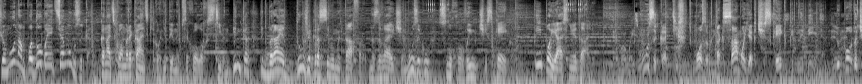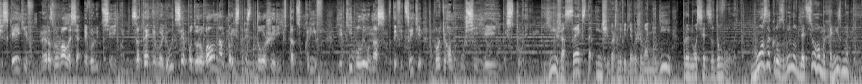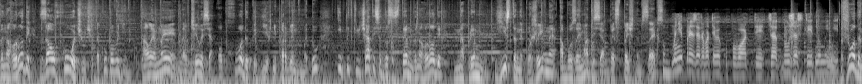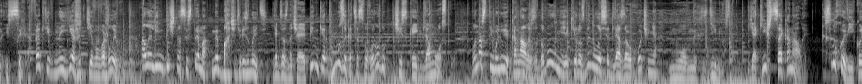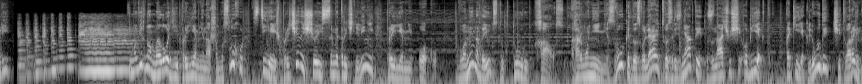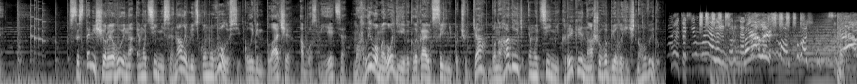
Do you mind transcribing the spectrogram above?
Чому нам подобається музика? Канадсько-американський когнітивний психолог Стівен Пінкер підбирає дуже красиву метафору, називаючи музику слуховим чізкейком, і пояснює далі. Музика тішить мозок так само, як чізкейк піднебіння. Любов до чізкейків не розвивалася еволюційно, зате еволюція подарувала нам пристрасть до жирів та цукрів, які були у нас в дефіциті протягом усієї історії. Їжа, секс та інші важливі для виживання дії приносять задоволення. Мозок розвинув для цього механізми винагороди, заохочуючи таку поведінку. Але ми навчилися обходити їхню первинну мету і підключатися до систем винагороди напряму, їсти непоживне або займатися безпечним сексом. Мені презервативи купувати це дуже стидно мені. Жоден із цих ефектів не є життєво важливим, але лімбічна система не бачить різниці. Як зазначає Пінкер, музика це свого роду чізкейк для мозку. Вона стимулює канали задоволення, які розвинулися для заохочення мовних здібностей. Які ж це канали? В слуховій корі. Ймовірно, мелодії приємні нашому слуху з тієї ж причини, що і симетричні лінії приємні оку. Вони надають структуру хаосу. Гармонійні звуки дозволяють розрізняти значущі об'єкти, такі як люди чи тварини. В системі, що реагує на емоційні сигнали в людському голосі, коли він плаче або сміється. Можливо, мелодії викликають сильні почуття, бо нагадують емоційні крики нашого біологічного виду. Мелиш, дурне. Мелиш! О!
